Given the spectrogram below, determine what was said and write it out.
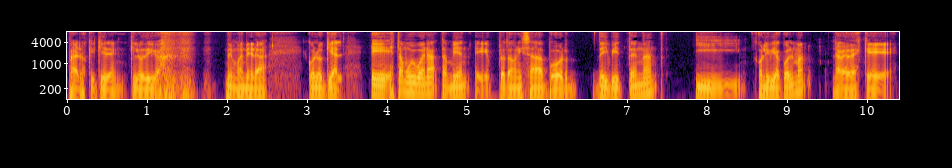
para los que quieren que lo diga de manera coloquial. Está muy buena también, protagonizada por David Tennant y Olivia Colman. La verdad es que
